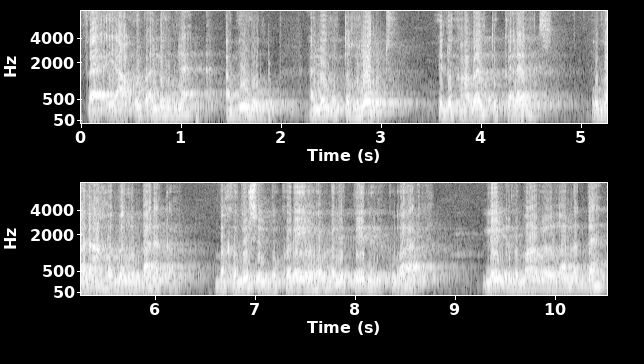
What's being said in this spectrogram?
فيعقوب قال لهم لا أبوهم قال لهم أنتوا غلطتوا إنكم عملتوا الكلام ده. ومنعهم من البركة ما خدوش البكورية هم الاثنين الكبار. ليه؟ لانهم عملوا الغلط ده؟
